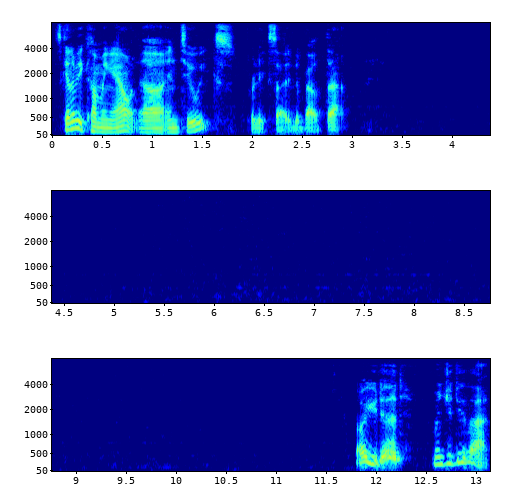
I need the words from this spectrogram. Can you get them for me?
It's going to be coming out uh, in two weeks. Pretty excited about that. Oh, you did? When'd you do that?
